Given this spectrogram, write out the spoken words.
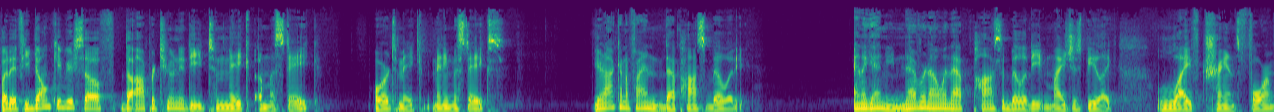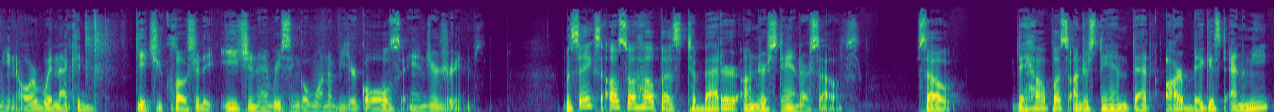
But if you don't give yourself the opportunity to make a mistake or to make many mistakes, you're not going to find that possibility. And again, you never know when that possibility might just be like life transforming or when that could get you closer to each and every single one of your goals and your dreams. Mistakes also help us to better understand ourselves. So they help us understand that our biggest enemy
